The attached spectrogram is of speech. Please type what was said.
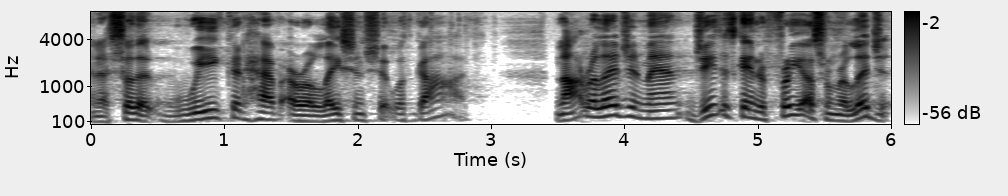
And it's so that we could have a relationship with God. Not religion, man. Jesus came to free us from religion.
